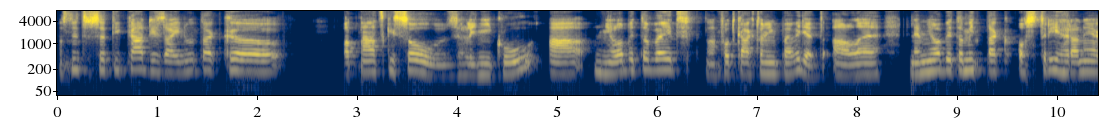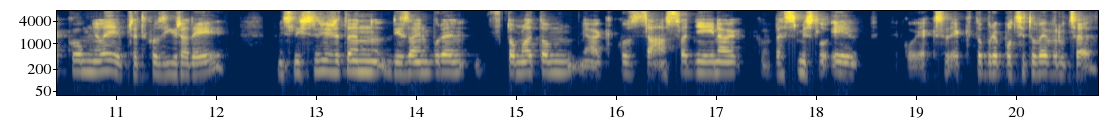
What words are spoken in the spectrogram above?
Vlastně co se týká designu, tak eh, patnáctky jsou z hliníku a mělo by to být, na fotkách to není vidět, ale nemělo by to mít tak ostrý hrany, jako měly předchozí řady. Myslíš si, že ten design bude v tomhle nějak jako zásadně jinak ve smyslu i jako jak, se, jak to bude pocitově v ruce?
